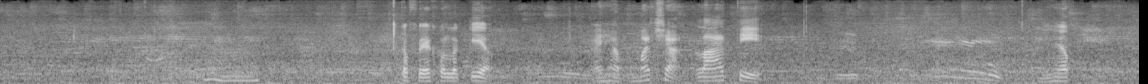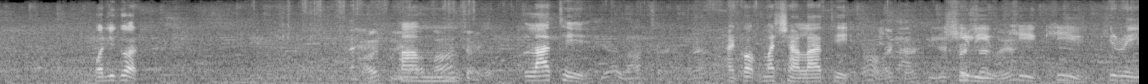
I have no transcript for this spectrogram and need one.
กาแฟคนละแก้ว I have matcha latte you have what you got Hopefully, Um, latte. latte Yeah, latte. I got matcha latte Oh, okay. You just press คิริ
